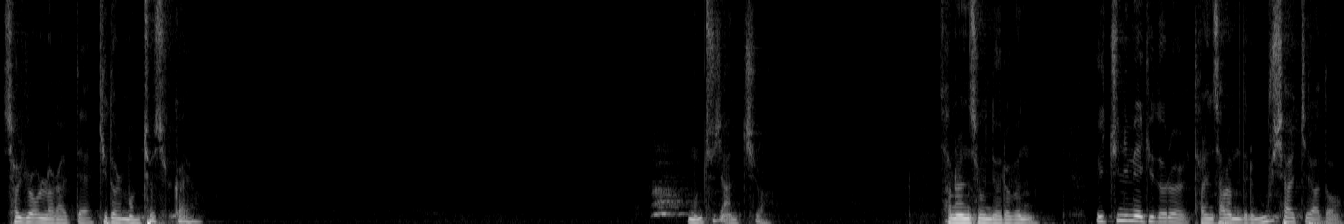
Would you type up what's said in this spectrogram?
설교 올라갈 때 기도를 멈췄을까요? 멈추지 않죠. 사랑하는 성도 여러분, 이 주님의 기도를 다른 사람들은 무시할지라도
